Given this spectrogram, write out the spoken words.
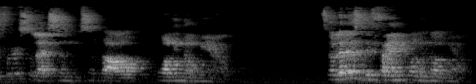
first lesson is about polynomial. So let us define polynomial.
